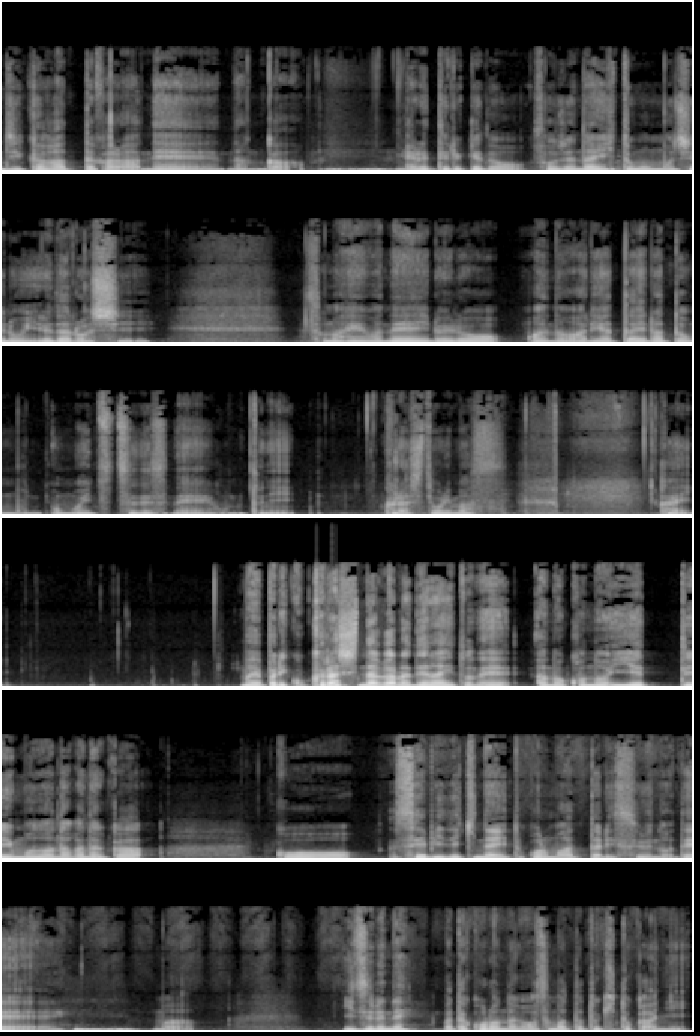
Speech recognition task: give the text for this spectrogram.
実家があったからね、なんか、やれてるけど、そうじゃない人ももちろんいるだろうし、その辺はね、いろいろ、あの、ありがたいなと思いつつですね、本当に暮らしております。はい。まあ、やっぱりこう、暮らしながらでないとね、あの、この家っていうものはなかなか、こう、整備できないところもあったりするので、まあ、いずれね、またコロナが収まった時とかに、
